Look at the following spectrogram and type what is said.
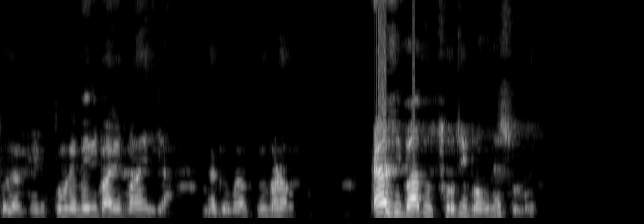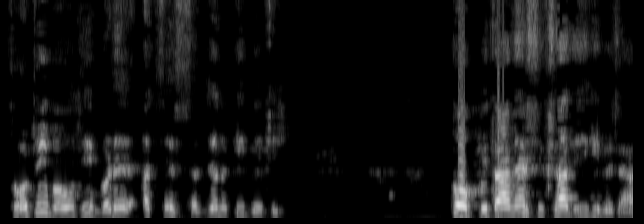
तो लड़ते तुमने मेरी बारी बनाई क्या? मैं क्यों बना तुम बनाओ ऐसी बात उस छोटी बहू ने सुनी छोटी बहू थी बड़े अच्छे सज्जन की बेटी। तो पिता ने शिक्षा दी कि बेटा,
